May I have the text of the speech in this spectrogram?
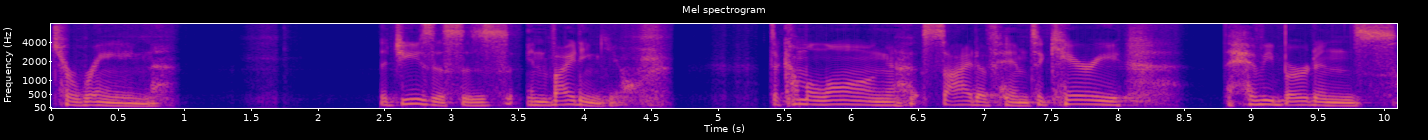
to reign. That Jesus is inviting you to come alongside of him, to carry the heavy burdens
